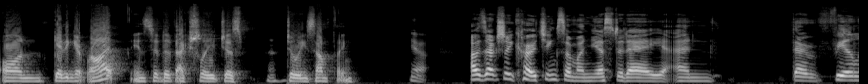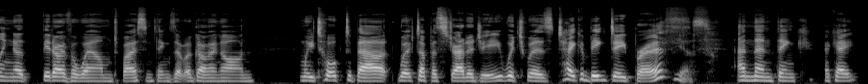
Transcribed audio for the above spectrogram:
on getting it right instead of actually just mm-hmm. doing something. I was actually coaching someone yesterday and they were feeling a bit overwhelmed by some things that were going on. We talked about, worked up a strategy, which was take a big deep breath. Yes. And then think, okay,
